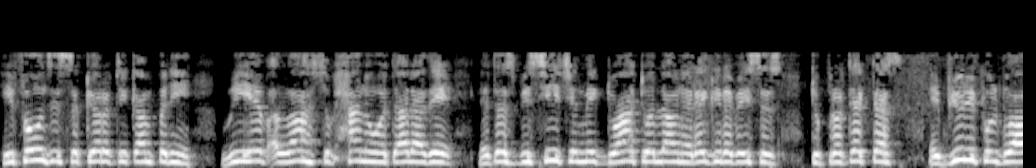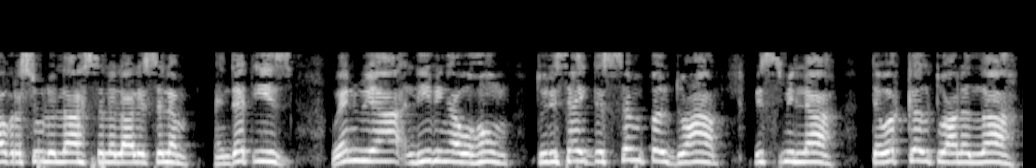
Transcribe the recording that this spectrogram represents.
he phones his security company. We have Allah subhanahu wa ta'ala there. Let us beseech and make dua to Allah on a regular basis to protect us. A beautiful dua of Rasulullah sallallahu alaihi wasallam. And that is when we are leaving our home to recite this simple dua, Bismillah, ala Allah,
